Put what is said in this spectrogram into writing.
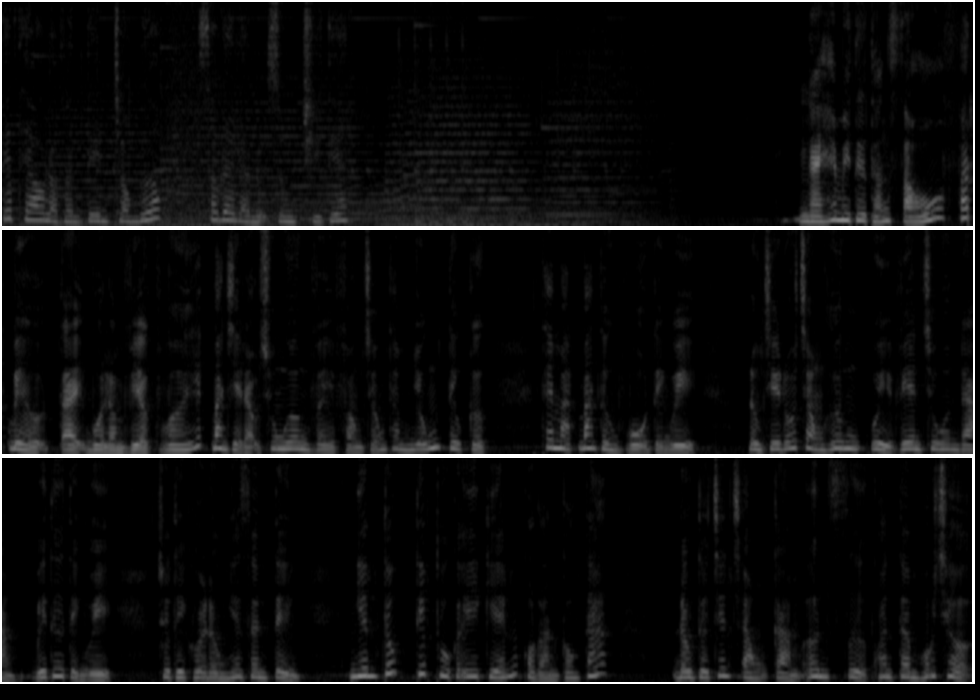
Tiếp theo là phần tin trong nước, sau đây là nội dung chi tiết. Ngày 24 tháng 6, phát biểu tại buổi làm việc với Ban chỉ đạo Trung ương về phòng chống tham nhũng tiêu cực, thay mặt Ban Thường vụ tỉnh ủy, đồng chí Đỗ Trọng Hưng, Ủy viên Trung ương Đảng, Bí thư tỉnh ủy, Chủ tịch Hội đồng nhân dân tỉnh nghiêm túc tiếp thu các ý kiến của đoàn công tác, đồng thời trân trọng cảm ơn sự quan tâm hỗ trợ,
